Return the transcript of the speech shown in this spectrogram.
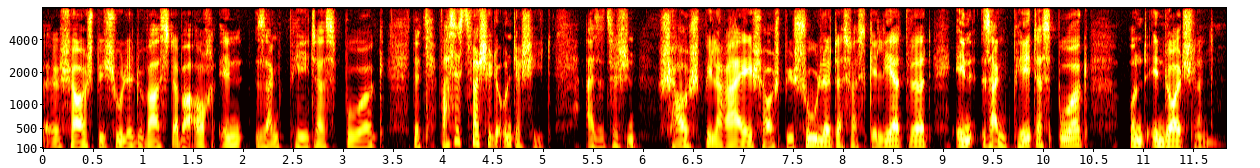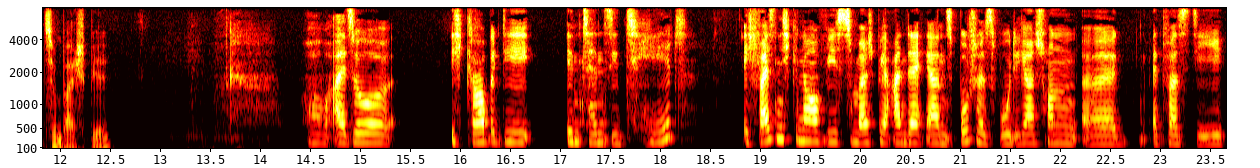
äh, Schauspielschule, du warst aber auch in St. Petersburg. Was ist zum Beispiel der Unterschied? Also zwischen Schauspielerei, Schauspielschule, das was gelehrt wird, in St. Petersburg und in Deutschland zum Beispiel? Oh, also ich glaube, die Intensität ich weiß nicht genau, wie es zum Beispiel an der Ernst Busch ist, wo die ja schon äh, etwas die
